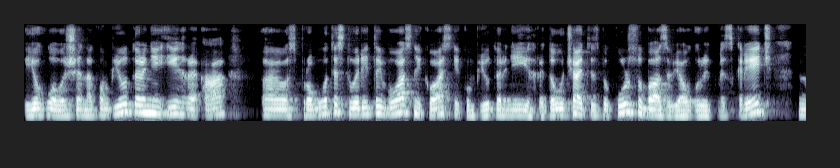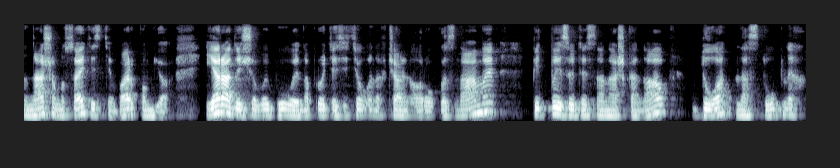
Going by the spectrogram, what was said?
його лише на комп'ютерні ігри, а е, спробувати створити власні класні комп'ютерні ігри. Долучайтесь до курсу базові алгоритми Scratch на нашому сайті steambar.com.ua. Я радий, що ви були на протязі цього навчального року з нами. Підписуйтесь на наш канал до наступних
